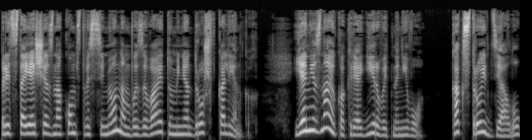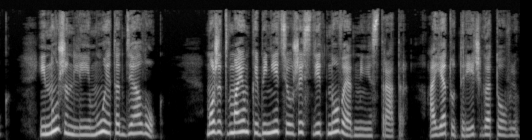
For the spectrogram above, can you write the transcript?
Предстоящее знакомство с Семеном вызывает у меня дрожь в коленках. Я не знаю, как реагировать на него как строить диалог и нужен ли ему этот диалог. Может, в моем кабинете уже сидит новый администратор, а я тут речь готовлю.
